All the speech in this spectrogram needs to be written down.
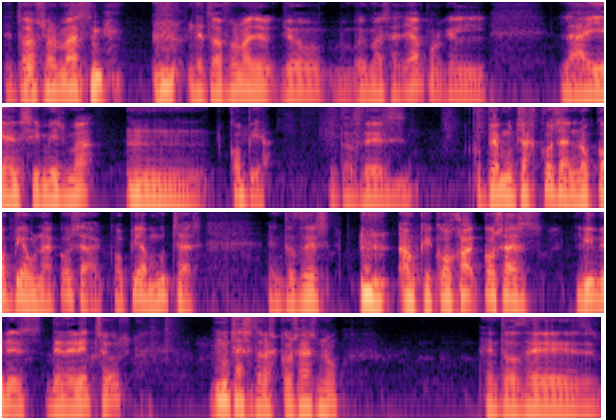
De todas formas, de todas formas yo, voy más allá porque la IA en sí misma mm, copia. Entonces, copia muchas cosas, no copia una cosa, copia muchas. Entonces, aunque coja cosas libres de derechos, muchas otras cosas no. Entonces,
